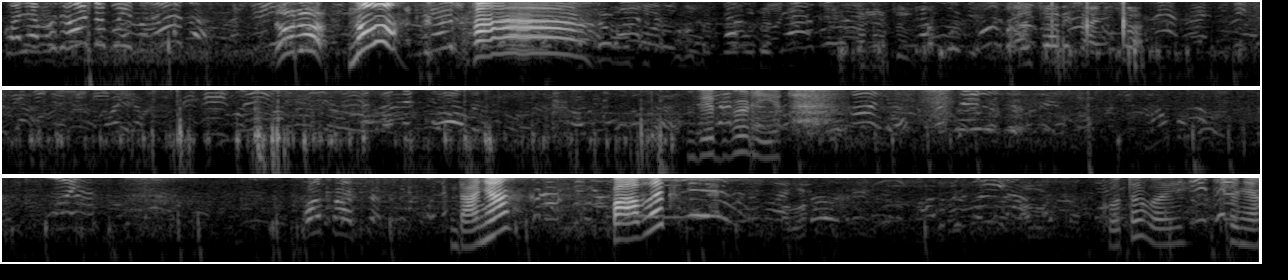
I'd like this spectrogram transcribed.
Коля, ворота бий, ворота! Ну, ну! Ну! А! Ну, нічого, Мішань, нічого. Від воріт. Даня? Павлик? Котовий. Чи ні?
